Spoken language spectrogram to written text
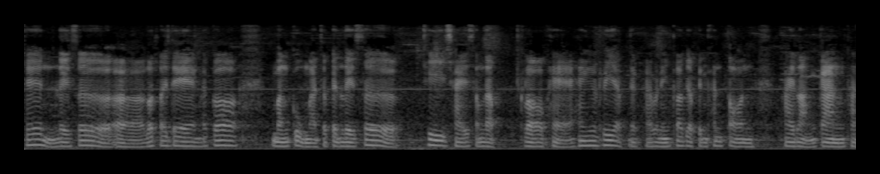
เช่นเลเซอร์ลดรอยแดง แล้วก็บางกลุ่มอาจจะเป็นเลเซอร์ที่ใช้สำหรับกรอแผลให้เรียบนะครับ วันนี้ก็จะเป็นขั้นตอนภายหลังการผ่า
